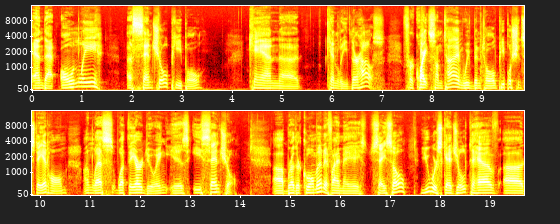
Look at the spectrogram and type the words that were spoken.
and that only essential people can uh, can leave their house. For quite some time, we've been told people should stay at home unless what they are doing is essential. Uh, Brother Kuhlman, if I may say so, you were scheduled to have uh,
